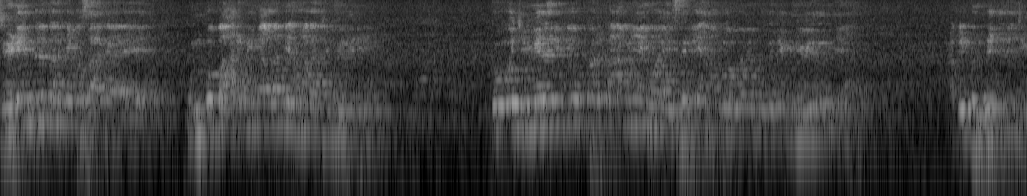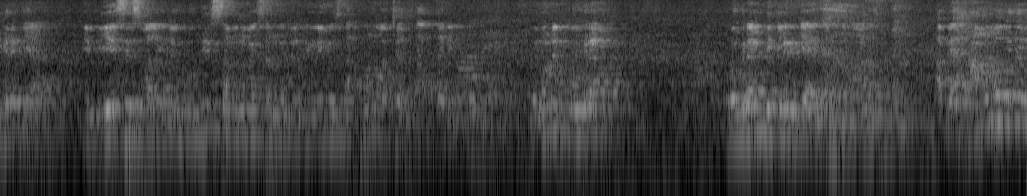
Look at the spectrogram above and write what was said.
षड्यंत्र करके फंसा गया है, उनको बाहर निकालना भी हमारा ज़िम्मेदारी है। तो वो ज़िम्मेदारी के ऊपर काम नहीं हुआ, इसलिए हम लोगों ने उधर एक निवेदन दिया। अभी बंदे जी ने ज़िक्र किया कि बीएसएस वाले जो बुद्धिस्ट समन्वय संघ जो दिल्ली में स्थापन हुआ सात तारीख को, उन्होंने प्रोग्राम प्रोग्राम डिक्लेयर किया है जनता महाराष्ट्र में। अभी हम लोग इधर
